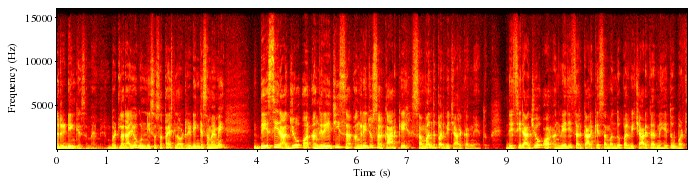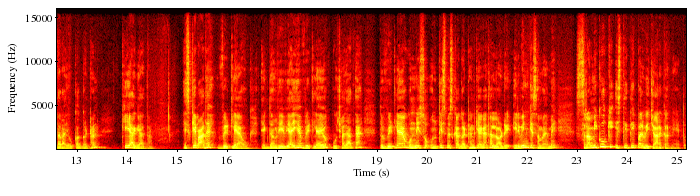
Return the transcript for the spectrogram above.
रीडिंग के समय में। बटलर आयोग 1927 लॉर्ड रीडिंग के समय में देसी राज्यों और अंग्रेज़ी सर, अंग्रेज़ों सरकार के संबंध पर विचार करने हेतु। देसी राज्यों और अंग्रेज़ी सरकार के संबंधों पर विचार करने हेतु बटलर आयोग का गठन किया गया था। इसके बाद है विटले आयोग। एकदम वीवीआई है विटले आयोग पूछा जाता है। तो विटले आयोग उन्नीस में इसका गठन किया गया था लॉर्ड इरविन के समय में। श्रमिकों की स्थिति पर विचार करने हेतु।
